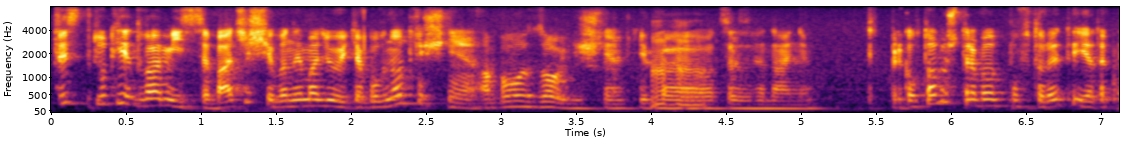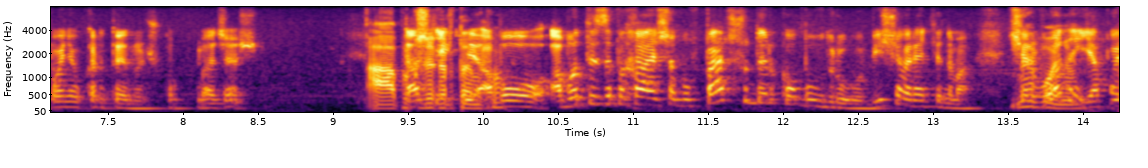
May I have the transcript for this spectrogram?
Ти, тут є два місця, бачиш, і вони малюють або внутрішнє, або зовнішнє, типу, Мгм. це згинання. Прикол в тому, що треба повторити, я так поняв, картиночку. Бачиш? А, покажи Так, і- картинку. Або, або ти запихаєш або в першу дирку, або в другу. Більше варіантів нема. Червоний я по...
